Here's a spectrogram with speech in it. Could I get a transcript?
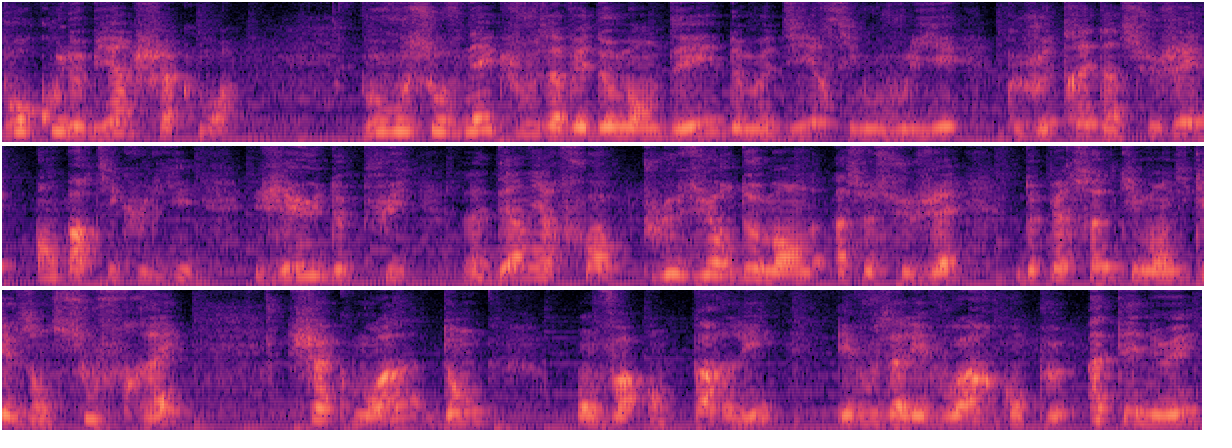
beaucoup de bien chaque mois. Vous vous souvenez que je vous avais demandé de me dire si vous vouliez que je traite un sujet en particulier. J'ai eu depuis la dernière fois plusieurs demandes à ce sujet de personnes qui m'ont dit qu'elles en souffraient chaque mois. Donc on va en parler et vous allez voir qu'on peut atténuer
